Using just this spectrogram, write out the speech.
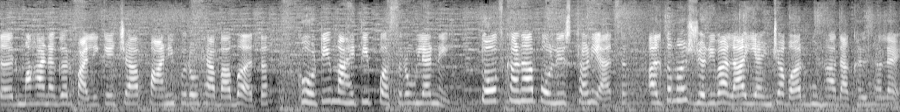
तर महानगरपालिकेच्या पाणी पुरवठ्याबाबत खोटी माहिती पसरवल्याने तोफखाना पोलीस ठाण्यात अल्तमश जरीवाला यांच्यावर गुन्हा दाखल झालाय.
